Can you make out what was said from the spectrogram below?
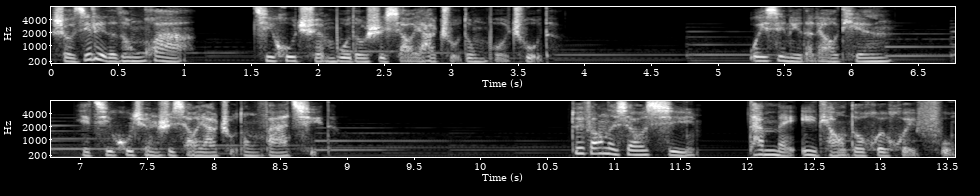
手机里的通话几乎全部都是小雅主动拨出的，微信里的聊天也几乎全是小雅主动发起的。对方的消息，他每一条都会回复，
